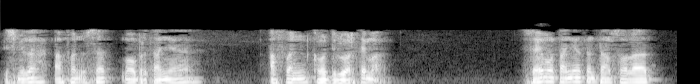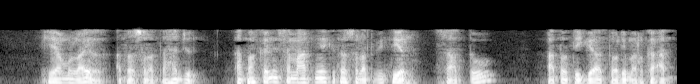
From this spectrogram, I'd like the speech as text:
Bismillah, Afan Ustaz mau bertanya, Afan kalau di luar tema. Saya mau tanya tentang sholat Qiyamul Lail atau sholat tahajud. Apakah ini sama artinya kita sholat witir? Satu, atau tiga, atau lima rakaat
